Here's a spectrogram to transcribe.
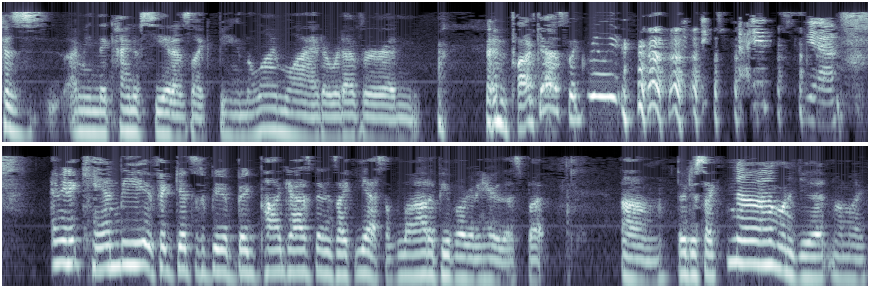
cuz I mean they kind of see it as like being in the limelight or whatever and and podcasts like really It's, it's yeah. I mean, it can be if it gets to be a big podcast. Then it's like, yes, a lot of people are going to hear this, but um, they're just like, no, I don't want to do it. And I'm like,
